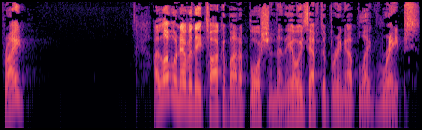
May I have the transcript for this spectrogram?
right? I love whenever they talk about abortion, then they always have to bring up like rapes.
